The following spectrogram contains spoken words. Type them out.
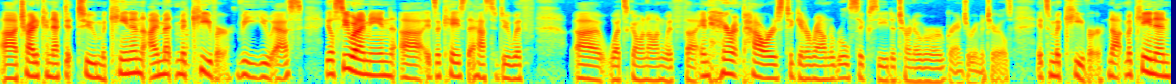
uh, try to connect it to McKeenan. I meant McKeever v. U.S. You'll see what I mean. Uh, it's a case that has to do with uh, what's going on with uh, inherent powers to get around a Rule 6E to turn over grand jury materials. It's McKeever, not McKeenan,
